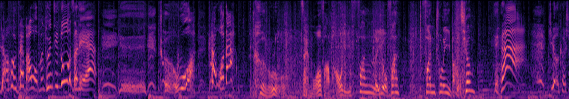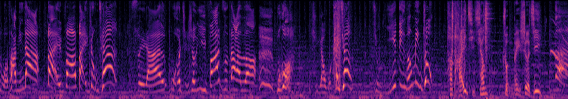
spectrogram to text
然后再把我们吞进肚子里。可恶！看我的！克鲁鲁在魔法袍里翻了又翻，翻出了一把枪。哈，这可是我发明的百发百中枪。虽然我只剩一发子弹了，不过只要我开枪，就一定能命中。他抬起枪，准备射击。啊，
